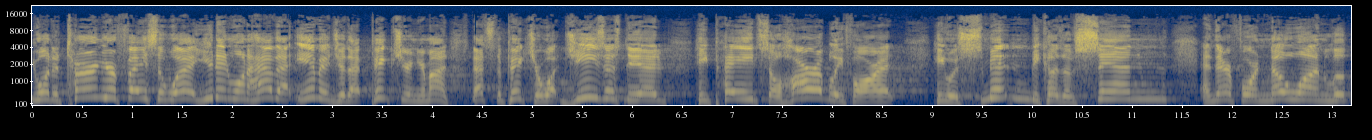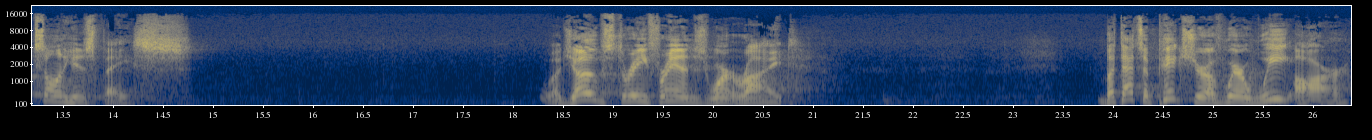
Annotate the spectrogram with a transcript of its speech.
You want to turn your face away. You didn't want to have that image or that picture in your mind. That's the picture. What Jesus did, He paid so horribly for it. He was smitten because of sin, and therefore no one looks on His face. Well, Job's three friends weren't right. But that's a picture of where we are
